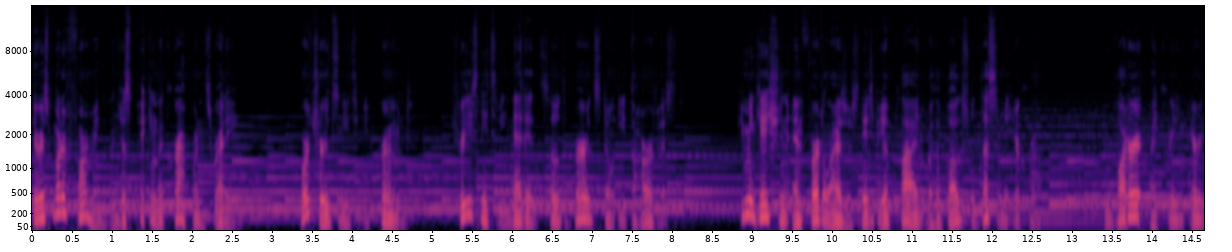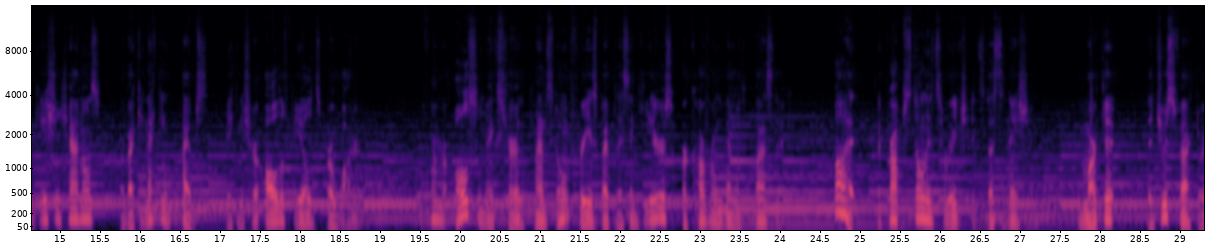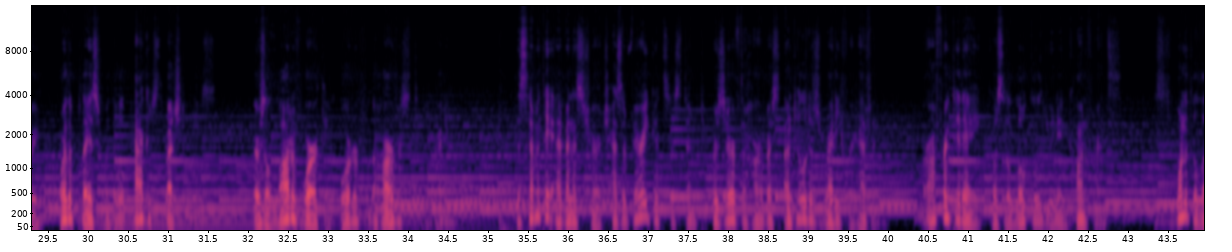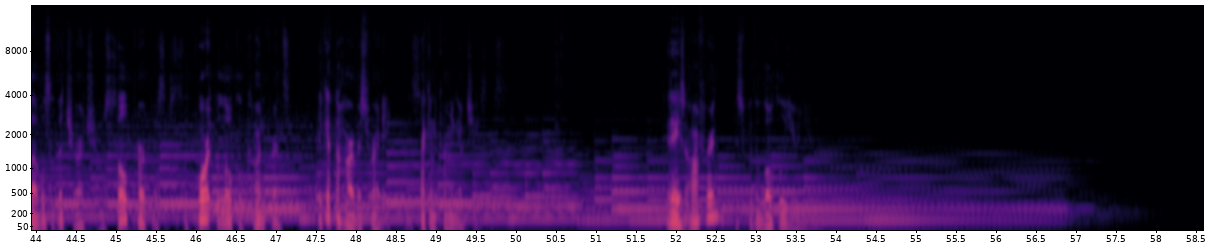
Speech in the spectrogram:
There is more to farming than just picking the crop when it's ready. Orchards need to be pruned. Trees need to be netted so the birds don't eat the harvest. Fumigation and fertilizers need to be applied or the bugs will decimate your crop. You water it by creating irrigation channels or by connecting pipes, making sure all the fields are watered. The farmer also makes sure the plants don't freeze by placing heaters or covering them with plastic. But the crop still needs to reach its destination the market, the juice factory, or the place where they will package the vegetables. There's a lot of work in order for the harvest to be ready. The Seventh day Adventist Church has a very good system to preserve the harvest until it is ready for heaven. Our offering today goes to the local union conference. This is one of the levels of the church whose sole purpose is to support the local conference to get the harvest ready for the second coming of Jesus. Today's offering is for the local union.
